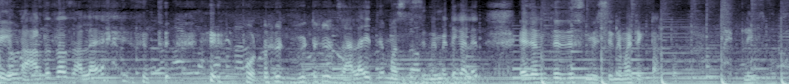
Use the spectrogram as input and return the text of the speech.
इथे येऊन अर्धा तास झालाय. फोटोशूट बिटोशूट झालाय इथे मस्त सिनेमॅटिक आलेत. याच्यानंतर ते सिनेमॅटिक टाकतो. प्लीज बघा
